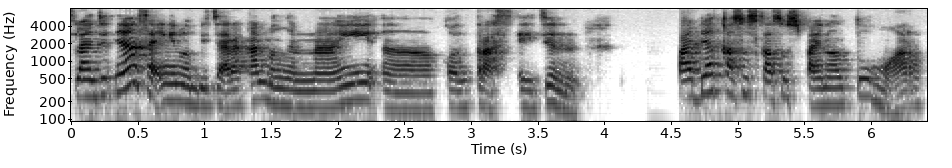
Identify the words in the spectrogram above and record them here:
Selanjutnya saya ingin membicarakan mengenai uh, contrast agent. Pada kasus-kasus spinal tumor,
